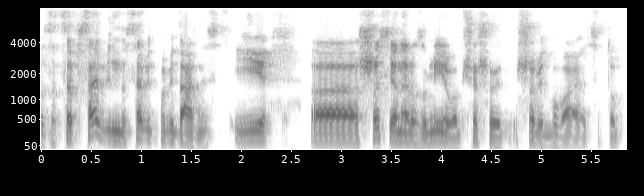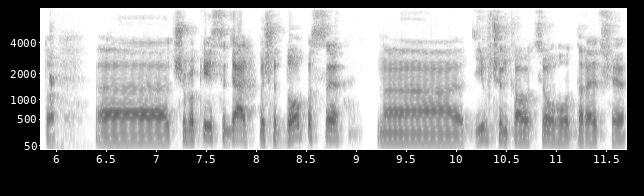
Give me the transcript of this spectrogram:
За це все він несе відповідальність. І е, щось я не розумію, вообще, що, відбувається. Тобто, е, чуваки сидять, пишуть дописи. Е, дівчинка оцього, до речі,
